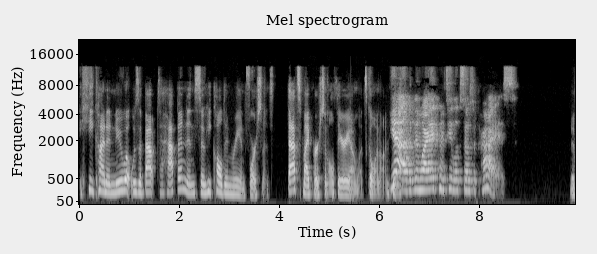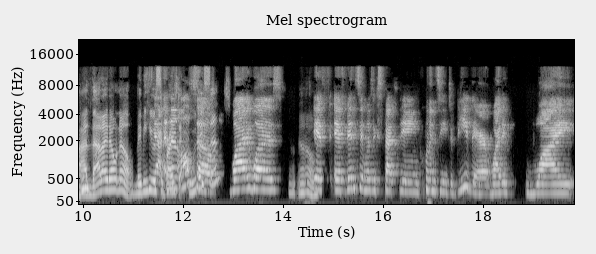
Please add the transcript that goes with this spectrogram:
he kind of knew what was about to happen. And so he called in reinforcements. That's my personal theory on what's going on. here. Yeah, but then why did Quincy look so surprised? Uh, that I don't know. Maybe he was Yeah, and surprised then who they also-. Why was if if Vincent was expecting Quincy to be there, why did why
